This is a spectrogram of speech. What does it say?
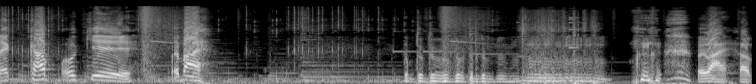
นะครับ โอเคบายบายบายบายครับ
